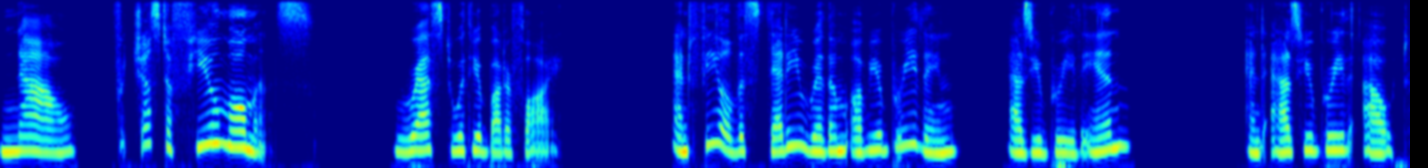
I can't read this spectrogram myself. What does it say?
Now, for just a few moments, rest with your butterfly and feel the steady rhythm of your breathing as you breathe in and as you breathe out.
